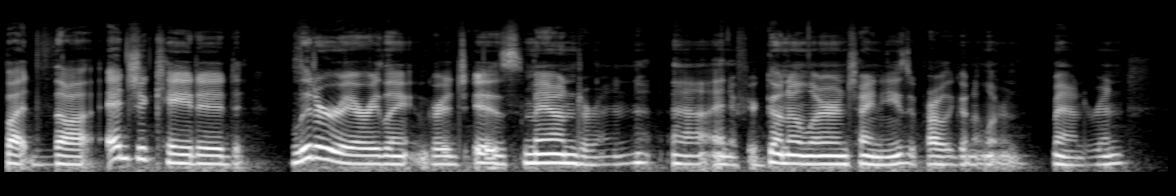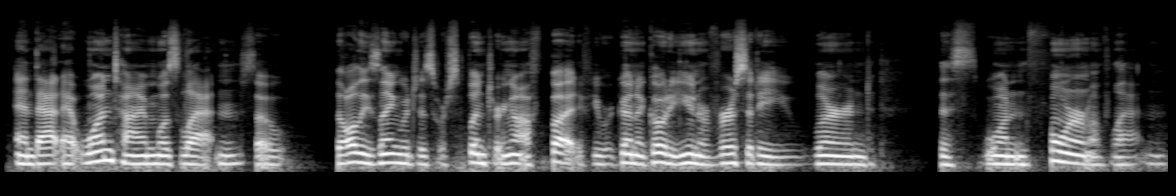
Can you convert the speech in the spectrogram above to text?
but the educated literary language is Mandarin. Uh, and if you're going to learn Chinese, you're probably going to learn Mandarin. And that at one time was Latin. So all these languages were splintering off. But if you were going to go to university, you learned this one form of Latin.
